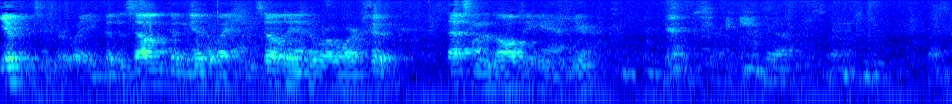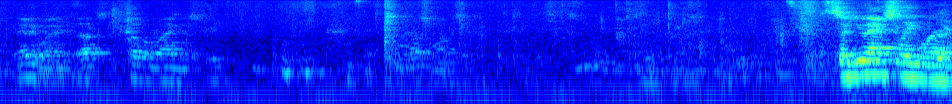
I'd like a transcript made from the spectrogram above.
give the timber away, you couldn't sell it, couldn't give it away until the end of World War II. That's when it all began here. Anyway, that's some of my history. So you actually were,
